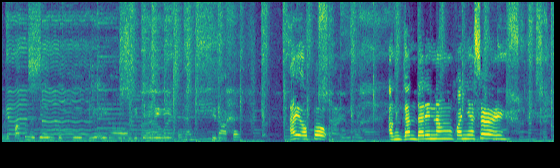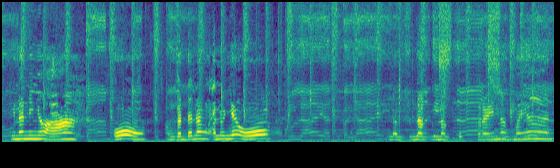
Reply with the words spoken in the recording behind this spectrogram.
Ang lipato na dyan yung BA nga BJ ito. Hinako. Ay, opo. Ang ganda rin ng kanya, sir. Tingnan ninyo, ah. Oo. Ang ganda ng ano niya, oh. Nag, nag, nagpukray, nagmayan.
